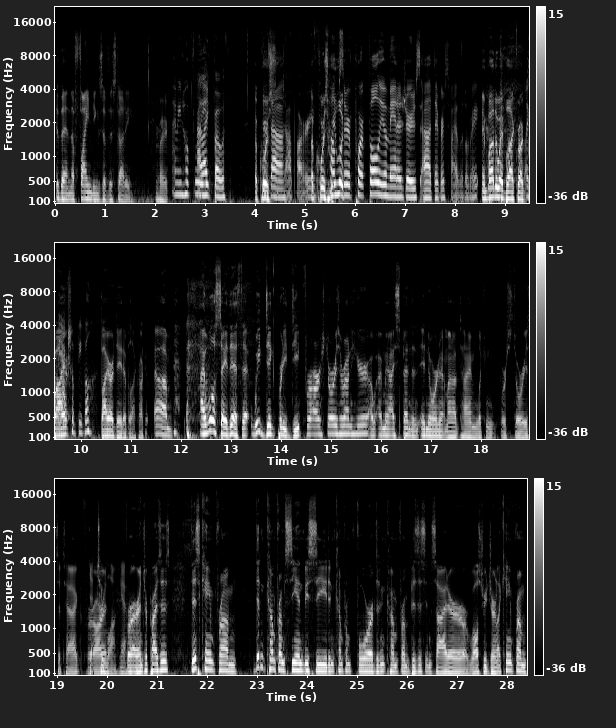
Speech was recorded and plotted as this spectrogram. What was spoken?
than the findings of the study. Right. I mean, hopefully, I like both. Of course. Uh, job, Ari. of course, we helps look. their portfolio managers uh, diversify a little, right? And by the way, BlackRock Like buy the actual people. buy our data, BlackRock. Um, I will say this: that we dig pretty deep for our stories around here. I, I mean, I spend an inordinate amount of time looking for stories to tag for Yeah, our too long, yeah. for our enterprises. This came from didn't come from CNBC, didn't come from Forbes, didn't come from Business Insider or Wall Street Journal. It came from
